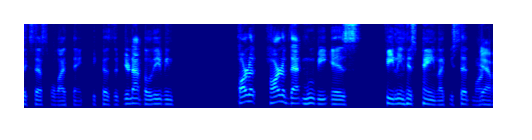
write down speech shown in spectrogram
successful. I think because if you're not believing, part of part of that movie is feeling his pain, like you said, Mark. Yeah.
